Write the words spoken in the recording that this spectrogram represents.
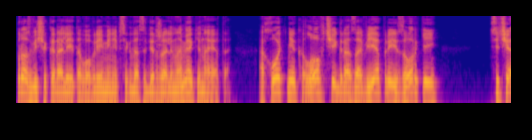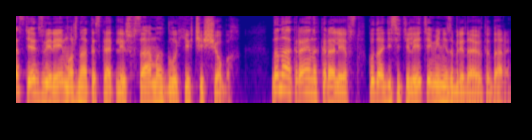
Прозвища королей того времени всегда содержали намеки на это. Охотник, ловчий, гроза вепрей, зоркий. Сейчас тех зверей можно отыскать лишь в самых глухих чащобах, да на окраинах королевств, куда десятилетиями не забредают и дары.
